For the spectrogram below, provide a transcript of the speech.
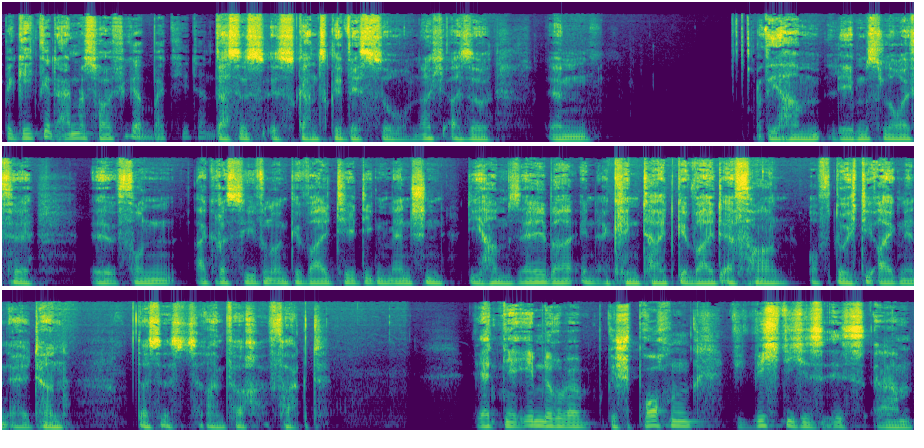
Begegnet einem das häufiger bei Tätern? Das ist, ist ganz gewiss so. Nicht? Also ähm, wir haben Lebensläufe äh, von aggressiven und gewalttätigen Menschen, die haben selber in der Kindheit Gewalt erfahren, oft durch die eigenen Eltern. Das ist einfach Fakt. Wir hatten ja eben darüber gesprochen, wie wichtig es ist, ähm,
